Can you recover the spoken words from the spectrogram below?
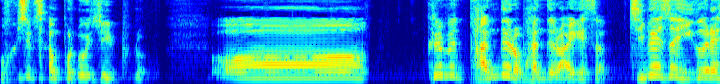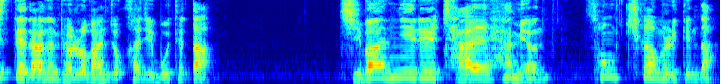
53% 52%. 어... 그러면 반대로 반대로 알겠어. 집에서 이걸 했을 때 나는 별로 만족하지 못했다. 집안일을 잘 하면 성취감을 느낀다.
